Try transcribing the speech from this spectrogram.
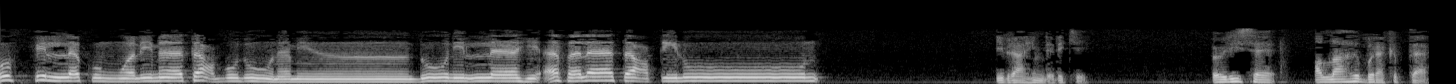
أف لكم ولما تعبدون من دون الله أفلا تعقلون İbrahim dedi ki, öyleyse Allah'ı bırakıp da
